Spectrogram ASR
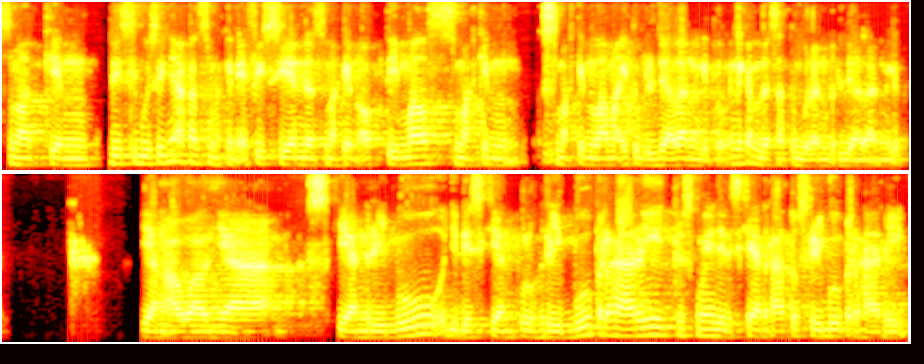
semakin distribusinya akan semakin efisien dan semakin optimal semakin semakin lama itu berjalan gitu. Ini kan udah satu bulan berjalan gitu. Yang Hmm. awalnya sekian ribu jadi sekian puluh ribu per hari, terus kemudian jadi sekian ratus ribu per hari.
